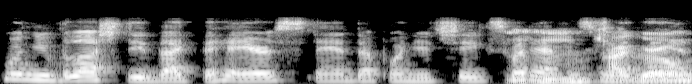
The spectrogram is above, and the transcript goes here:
When you blush, do like the hairs stand up on your cheeks? What Mhm. happens when I a grow man,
